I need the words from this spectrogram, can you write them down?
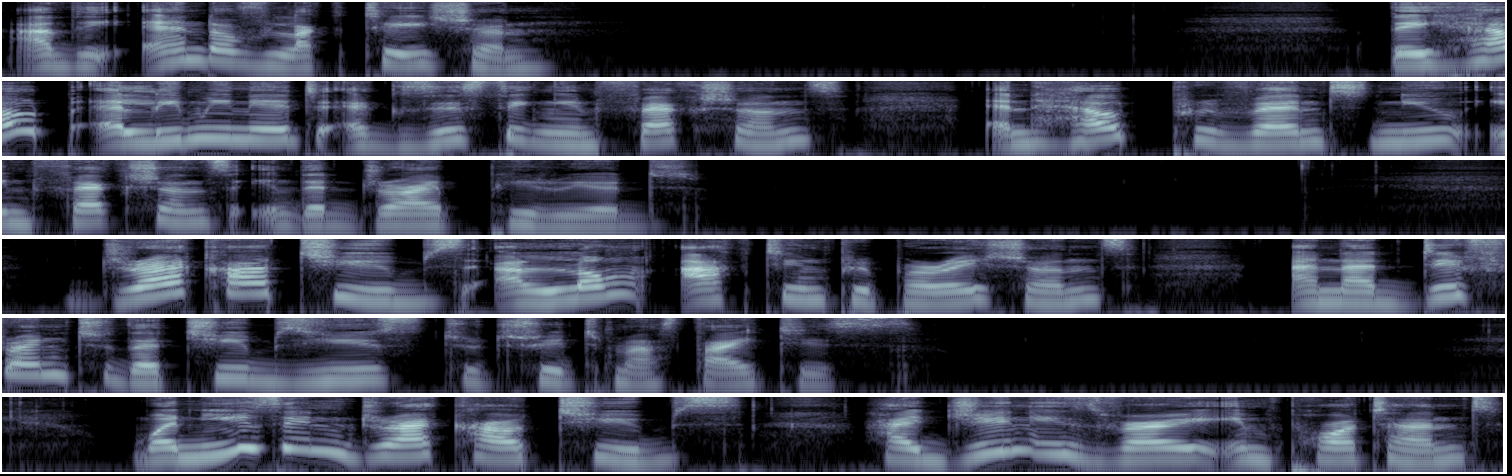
at the end of lactation. They help eliminate existing infections and help prevent new infections in the dry period. Dry cow tubes are long acting preparations and are different to the tubes used to treat mastitis. When using dry cow tubes, hygiene is very important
